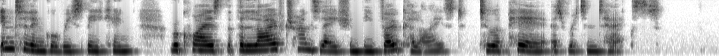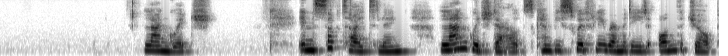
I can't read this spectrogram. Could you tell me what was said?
interlingual respeaking requires that the live translation be vocalized to appear as written text. Language. In subtitling, language doubts can be swiftly remedied on the job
